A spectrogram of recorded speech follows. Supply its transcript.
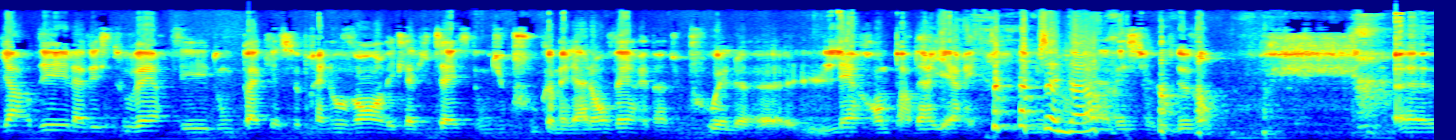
garder la veste ouverte et donc pas qu'elle se prenne au vent avec la vitesse. Donc du coup, comme elle est à l'envers, et ben du coup, elle l'air rentre par derrière et la veste sur le devant. Il euh,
